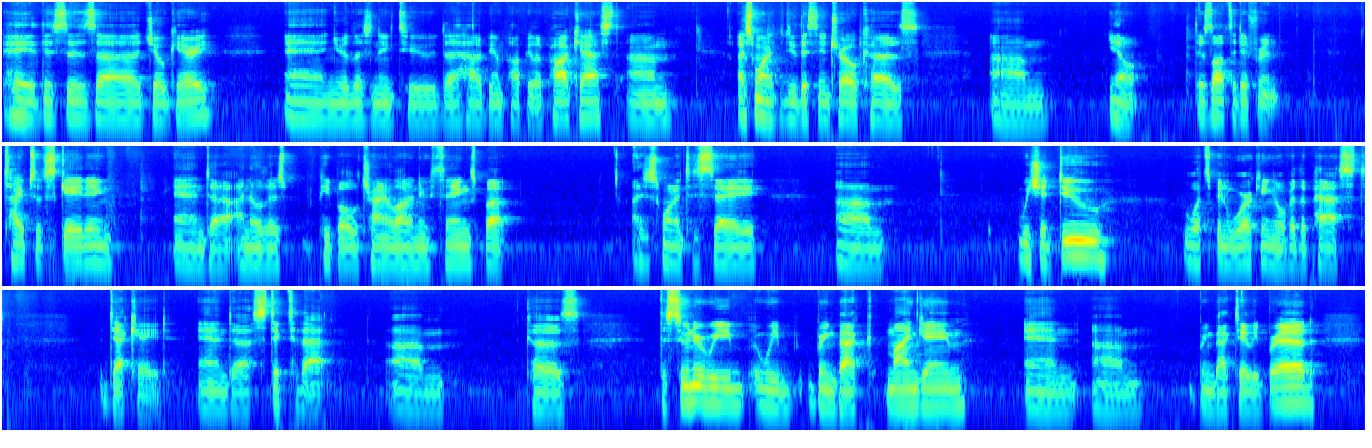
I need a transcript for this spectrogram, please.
Hey, this is uh, Joe Gary, and you're listening to the How to Be Unpopular podcast. Um, I just wanted to do this intro because, um, you know, there's lots of different types of skating, and uh, I know there's people trying a lot of new things, but I just wanted to say um, we should do what's been working over the past decade and uh, stick to that because um, the sooner we we bring back mind game and um, bring back daily bread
